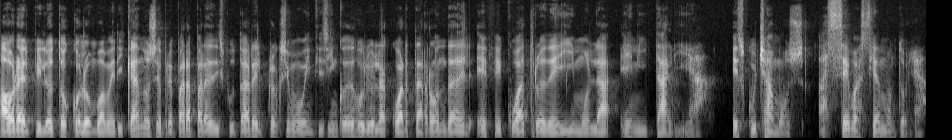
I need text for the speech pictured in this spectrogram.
Ahora el piloto colomboamericano se prepara para disputar el próximo 25 de julio la cuarta ronda del F4 de Imola en Italia. Escuchamos a Sebastián Montoya.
